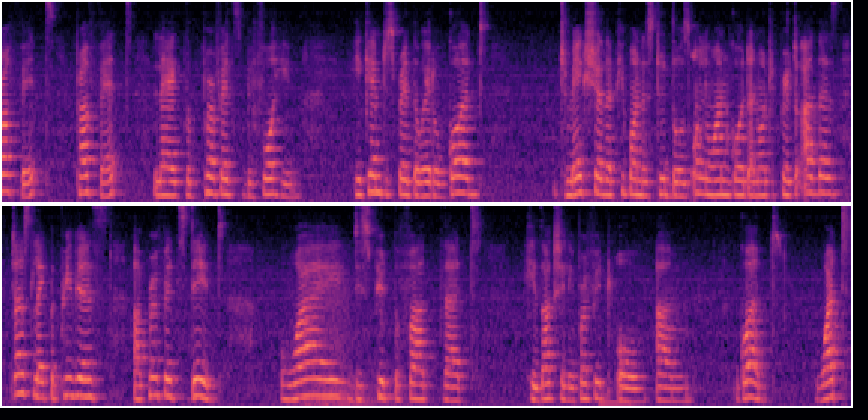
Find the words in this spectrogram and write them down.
prophet, prophet like the prophets before him. He came to spread the word of God, to make sure that people understood there was only one God and not to pray to others, just like the previous uh, prophets did. Why dispute the fact that he's actually a prophet of um, God? What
